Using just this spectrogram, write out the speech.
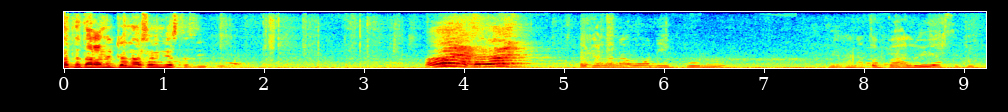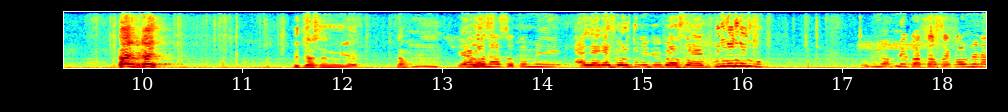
আচ্ছা দাঁড়ান একটু আমি আসামি নিয়ে আসতেছি। এখানে না অনেক বড়। জেলখানা তো ভালোই আছে দেখি। এই রে ভিতরে আসেন নিয়ে যাও। কেমন আছো তুমি? আল্লাহ রাজ তুমি কি বাসা তুমি কথা না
